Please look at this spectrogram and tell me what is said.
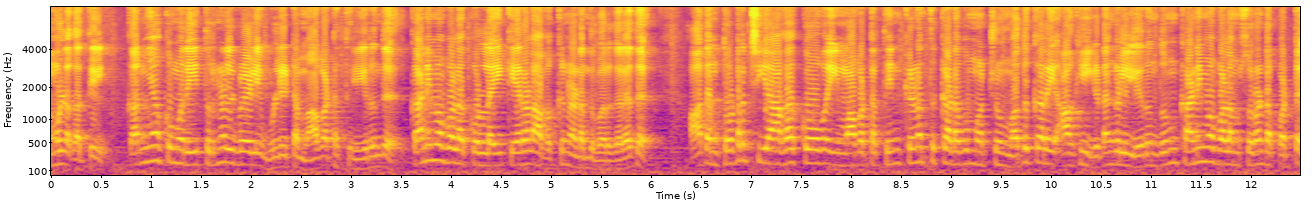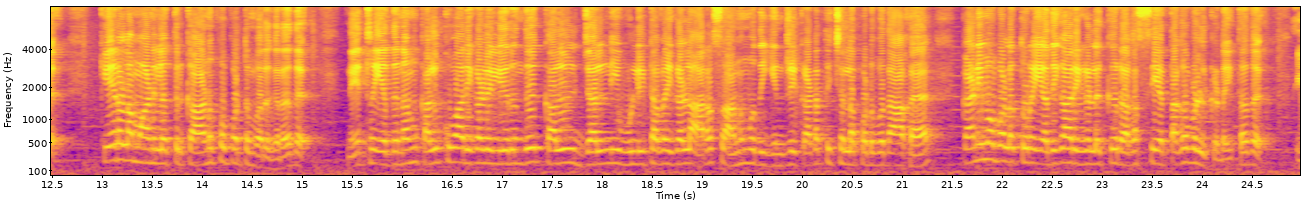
தமிழகத்தில் கன்னியாகுமரி திருநெல்வேலி உள்ளிட்ட மாவட்டத்தில் இருந்து கனிம வள கொள்ளை கேரளாவுக்கு நடந்து வருகிறது. அதன் தொடர்ச்சியாக கோவை மாவட்டத்தின் கிணத்துக்கடவு மற்றும் மதுக்கரை ஆகிய இடங்களில் இருந்தும் கனிம வளம் சுரண்டப்பட்டு கேரள மாநிலத்திற்கு அனுப்பப்பட்டு வருகிறது. நேற்றைய தினம் கல்குவாரிகளில் இருந்து கல் ஜல்லி உள்ளிட்டவைகள் அரசு அனுமதியின்றி கடத்திச் செல்லப்படுவதாக கனிம வளத்துறை அதிகாரிகளுக்கு ரகசிய தகவல் கிடைத்தது.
